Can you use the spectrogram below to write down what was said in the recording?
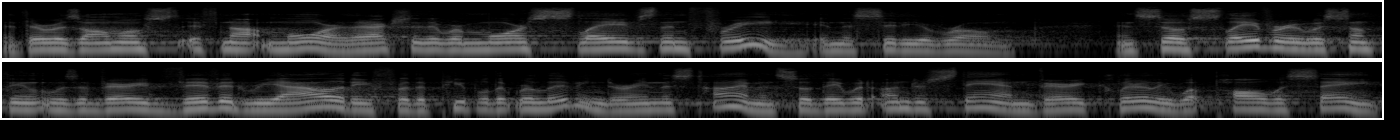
that there was almost, if not more, that actually there were more slaves than free in the city of Rome. And so slavery was something that was a very vivid reality for the people that were living during this time. And so they would understand very clearly what Paul was saying.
